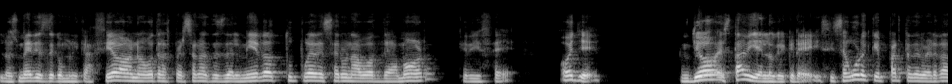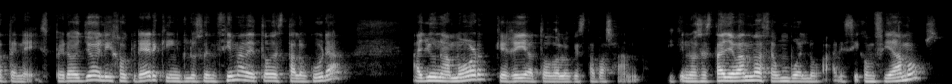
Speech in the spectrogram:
los medios de comunicación o otras personas desde el miedo, tú puedes ser una voz de amor que dice, oye, yo está bien lo que creéis y seguro que parte de verdad tenéis, pero yo elijo creer que incluso encima de toda esta locura hay un amor que guía todo lo que está pasando y que nos está llevando hacia un buen lugar. Y si confiamos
